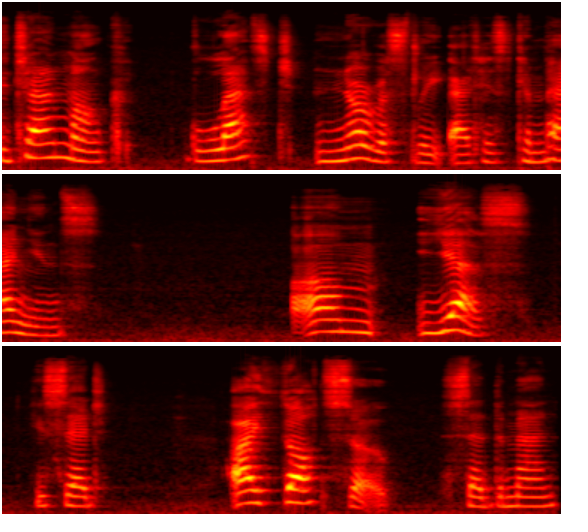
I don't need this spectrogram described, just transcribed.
The Chan monk glanced nervously at his companions. Um, yes, he said. I thought so, said the man.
